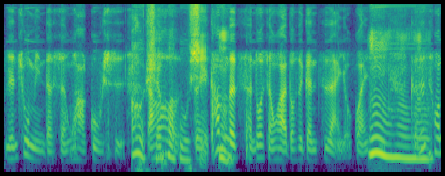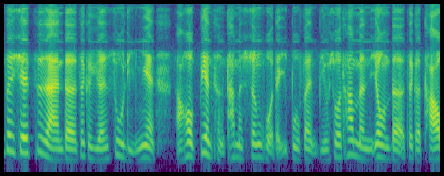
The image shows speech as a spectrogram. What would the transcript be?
原住民的神话故事哦，然神话后故事对他们嗯的很多神话都是跟自然有关系。嗯嗯，可是嗯从这些自然的这个元素里面，然后变成他们生活的一部分，比如说他们用的这个陶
